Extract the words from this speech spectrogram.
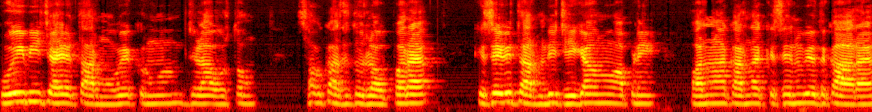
ਕੋਈ ਵੀ ਚਾਹੇ ਧਰਮ ਹੋਵੇ ਕਾਨੂੰਨ ਜਿਹੜਾ ਉਸ ਤੋਂ ਸਭ ਕਾਸੇ ਤੋਂ ਜਿਹੜਾ ਉੱਪਰ ਹੈ ਕਿਸੇ ਵੀ ਧਰਮ ਦੀ ਠੀਕ ਹੈ ਉਹਨੂੰ ਆਪਣੀ ਪਾਲਣਾ ਕਰਨ ਦਾ ਕਿਸੇ ਨੂੰ ਵੀ ਅਧਿਕਾਰ ਹੈ।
